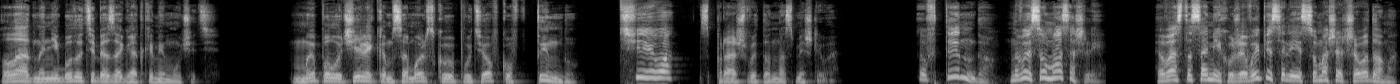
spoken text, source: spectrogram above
Ладно, не буду тебя загадками мучить. Мы получили комсомольскую путевку в Тынду. Чего? спрашивает он насмешливо. В Тынду? Вы с ума сошли? Вас-то самих уже выписали из сумасшедшего дома?»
